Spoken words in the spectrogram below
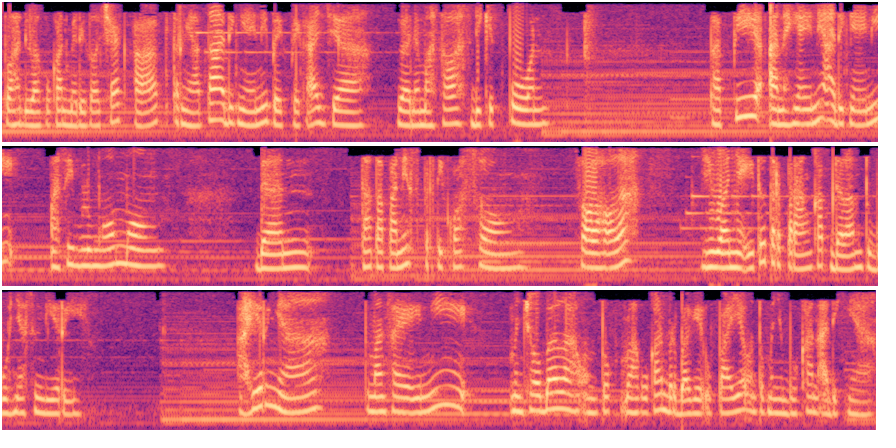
setelah dilakukan medical check up, ternyata adiknya ini baik-baik aja, gak ada masalah sedikit pun. Tapi anehnya ini adiknya ini masih belum ngomong, dan tatapannya seperti kosong, seolah-olah jiwanya itu terperangkap dalam tubuhnya sendiri. Akhirnya, teman saya ini mencobalah untuk melakukan berbagai upaya untuk menyembuhkan adiknya,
